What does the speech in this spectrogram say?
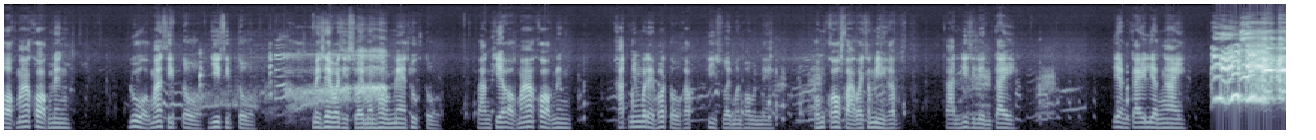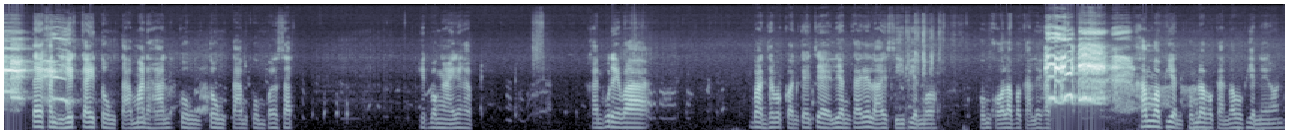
ออกมาคอกหนึ่ง ลูกออกมาสิบตัวยี่สิบตัว ไม่ใช่ว่าสิสวยเหมือนพ่อเหมือนแม่ทุกตัว บางเที่ยออกมาคอกหนึ่งคัดยังบ่ได้พ่อโตครับที่สวยเหมือนพ่อเหมือนแม่ ผมขอฝากไว้สำนีครับ การที่สิเล่นไก่เลี้ยงไก่เลี้ยงง่ายแต่คันสิเฮ็ดไก่ตรงตามมาตรฐานกงตรงตามกรมปศุสัตว์เฮ็ดบ่ง่ายเด้ครับคันผู้ใดว่าบ้านชาวบ้านไก่แจ้เลี้ยงไก่ได้หลายสีเพียนบ่ผมขอรับประกันเลยครับ คำว่าเพี้ยน ผมรับประกันว่าบ่เพี้ยนแน่นอน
